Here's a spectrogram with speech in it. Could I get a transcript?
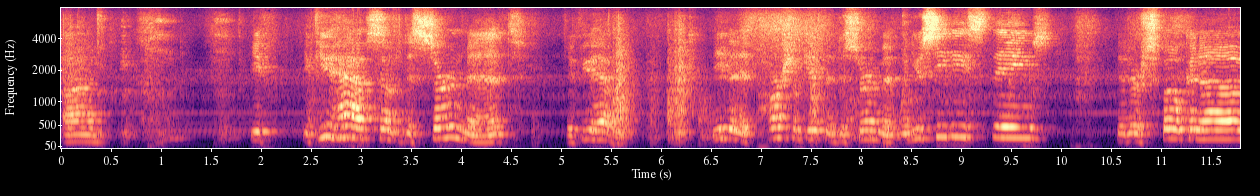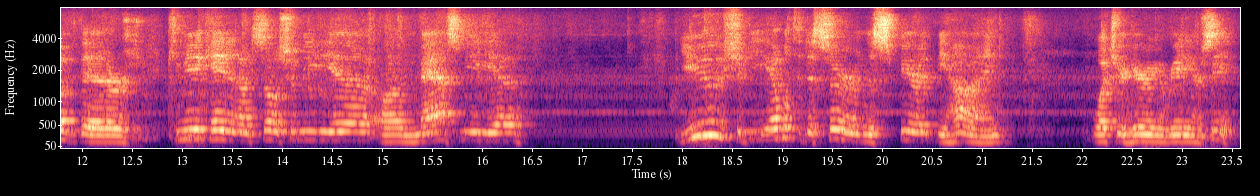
Um, if, if you have some discernment, if you have even a partial gift of discernment, when you see these things that are spoken of, that are communicated on social media, on mass media, you should be able to discern the spirit behind what you're hearing or reading or seeing.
